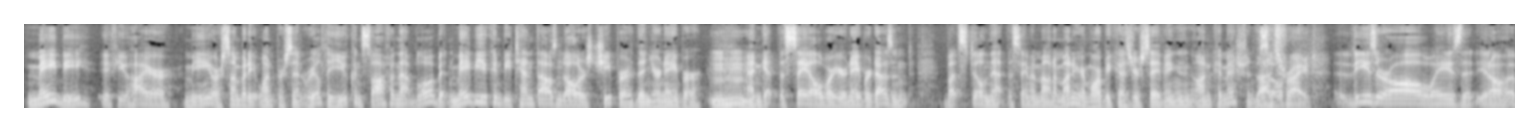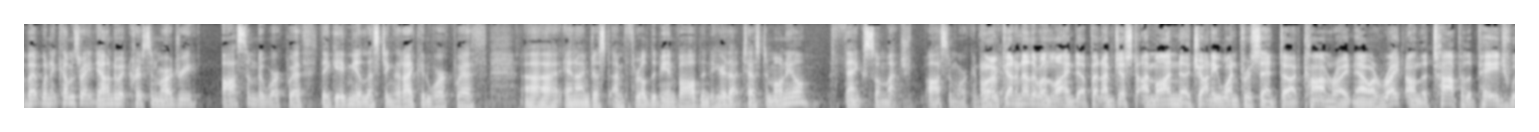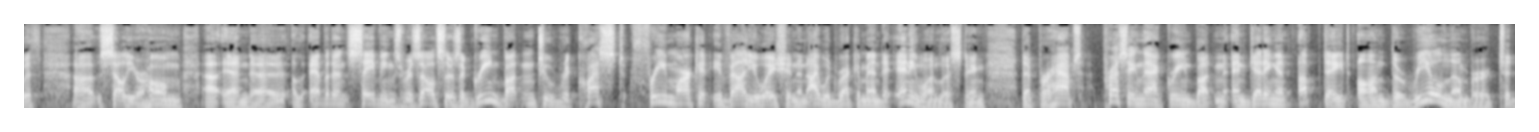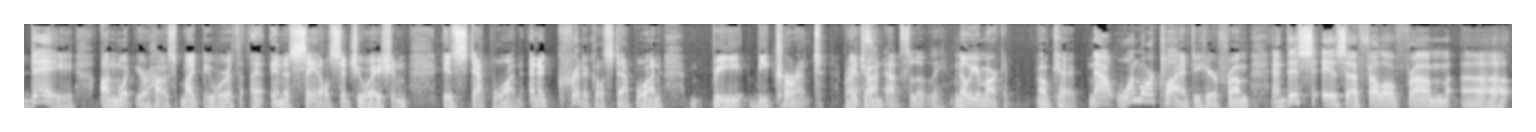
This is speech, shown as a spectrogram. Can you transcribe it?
Maybe if you hire me or somebody at 1% Realty, you can soften that blow a bit. Maybe you can be $10,000 cheaper than your neighbor mm-hmm. and get the sale where your neighbor doesn't, but still net the same amount of money or more because you're saving on commission. That's right. These are all ways that, you know, but when it comes right down to it, Chris and Marjorie, awesome to work with. They gave me a listing that I could work with, uh, and I'm just, I'm thrilled to be involved and to hear that testimonial. Thanks so much. Awesome working for Well, you. I've got another one lined up, but I'm just I'm on uh, Johnny1percent.com right now, and right on the top of the page with uh, sell your home uh, and uh, evidence savings results, there's a green button to request free market evaluation, and I would recommend to anyone listening that perhaps pressing that green button and getting an update on the real number today on what your house might be worth uh, in a sale situation is step one, and a critical step one. Be be current, right, Yes, John? Absolutely. Know your market. Okay. Now, one more client to hear from, and this is a fellow from uh,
